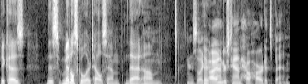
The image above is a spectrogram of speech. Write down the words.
because this middle schooler tells him that um, He's like, I understand how hard it's been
